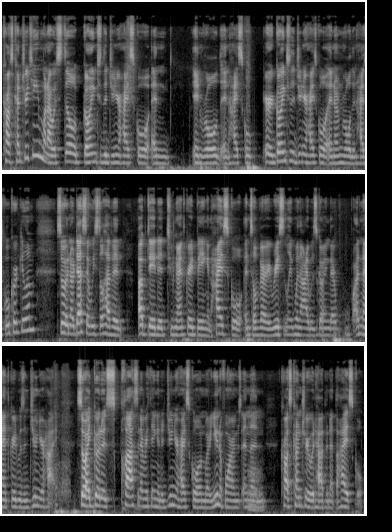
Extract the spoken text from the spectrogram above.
cross country team when I was still going to the junior high school and enrolled in high school, or going to the junior high school and enrolled in high school curriculum. So in Odessa, we still haven't updated to ninth grade being in high school until very recently when I was going there. uh, Ninth grade was in junior high. So I'd go to class and everything in a junior high school and wear uniforms, and then cross country would happen at the high school.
